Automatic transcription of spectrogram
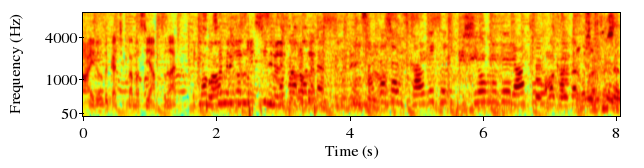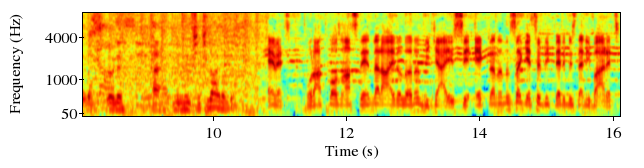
ayrıldık açıklaması yaptılar? sosyal Arkadaşlar biz kavga etmedik bir şey olmadı rahat olun. Arkadaşlar biz öyle memnun bir şekilde ayrıldık. Evet, Murat Boz Aslı Enver ayrılığının hikayesi ekranınıza getirdiklerimizden ibaret.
